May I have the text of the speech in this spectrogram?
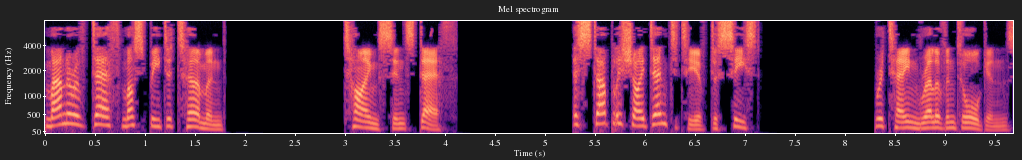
Manner of death must be determined. Time since death. Establish identity of deceased. Retain relevant organs.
